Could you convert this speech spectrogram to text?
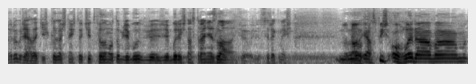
No dobře, ale těžko začneš točit film o tom, že, bu, že, že budeš na straně zla, že, jo? že si řekneš, No, no, já spíš ohledávám uh,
